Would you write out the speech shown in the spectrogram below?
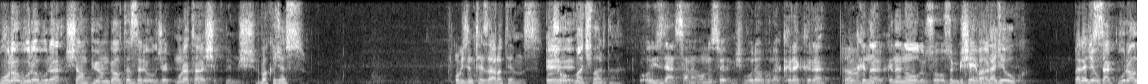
Vura vura vura şampiyon Galatasaray olacak Murat Aşık demiş. Bakacağız. O bizim tezahürat yalnız. Ee, Çok maç var daha. O yüzden sana onu söylemiş. Vura vura kıra kıra. Tamam. Akına akına ne olursa olsun bir şey var. Bakacağız. Bakacağız. İshak Vural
